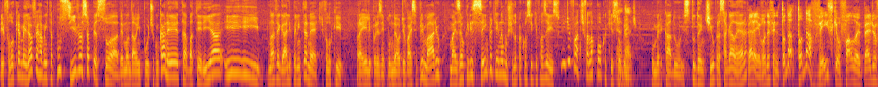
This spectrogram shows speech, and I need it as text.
Ele falou que a melhor ferramenta possível é se a pessoa demandar um input com caneta, bateria e, e navegar ali pela internet. Ele falou que Pra ele, por exemplo, não é o device primário, mas é o que ele sempre tem na mochila pra conseguir fazer isso. E de fato, a gente fala pouco aqui sobre Verdade. o mercado estudantil pra essa galera. Pera aí, eu vou defender. Toda, toda vez que eu falo do iPad, eu,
